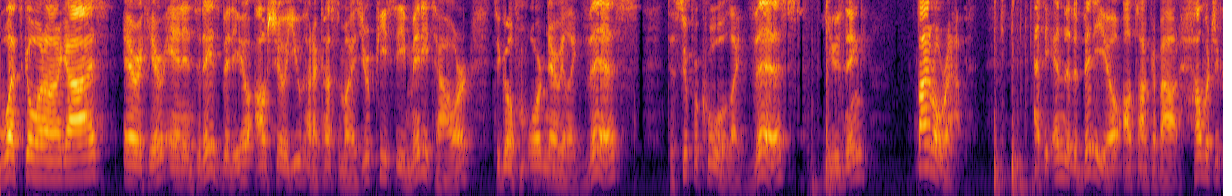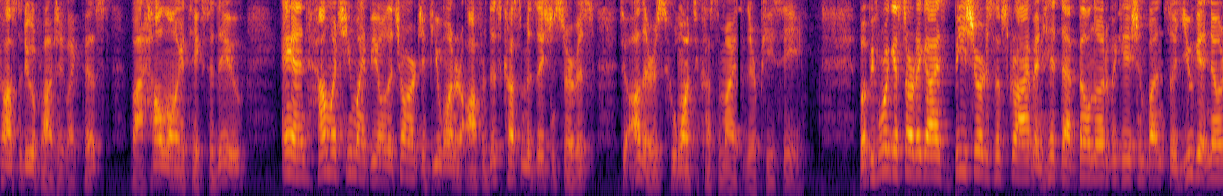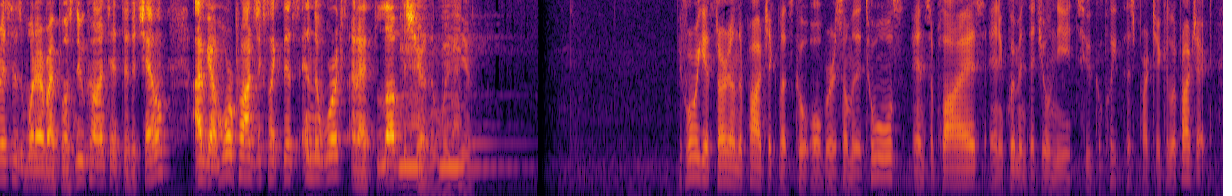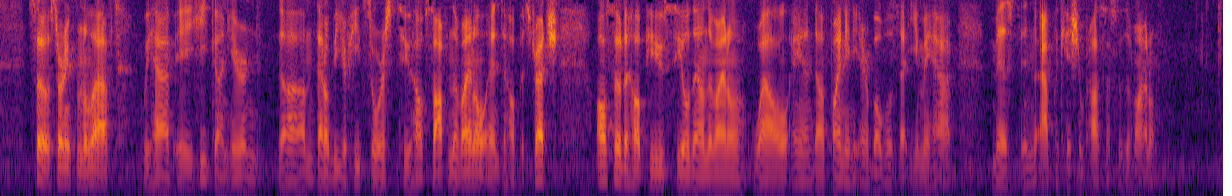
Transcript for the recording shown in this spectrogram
What's going on guys? Eric here and in today's video I'll show you how to customize your PC mini tower to go from ordinary like this to super cool like this using vinyl wrap. At the end of the video I'll talk about how much it costs to do a project like this, about how long it takes to do, and how much you might be able to charge if you wanted to offer this customization service to others who want to customize their PC. But before we get started guys, be sure to subscribe and hit that bell notification button so you get notices whenever I post new content to the channel. I've got more projects like this in the works and I'd love to share them with you. Before we get started on the project, let's go over some of the tools and supplies and equipment that you'll need to complete this particular project. So starting from the left, we have a heat gun here and um, that'll be your heat source to help soften the vinyl and to help it stretch also to help you seal down the vinyl well and uh, find any air bubbles that you may have missed in the application process of the vinyl.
